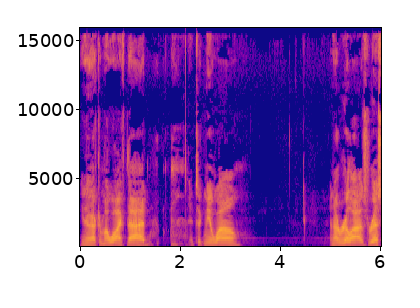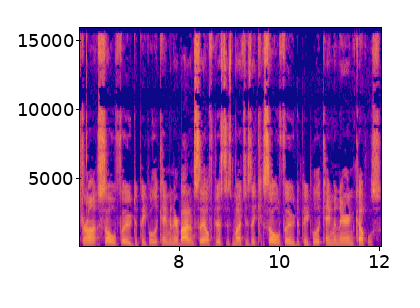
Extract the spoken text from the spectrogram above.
You know, after my wife died, it took me a while and I realized restaurants sold food to people that came in there by themselves just as much as they sold food to people that came in there in couples.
